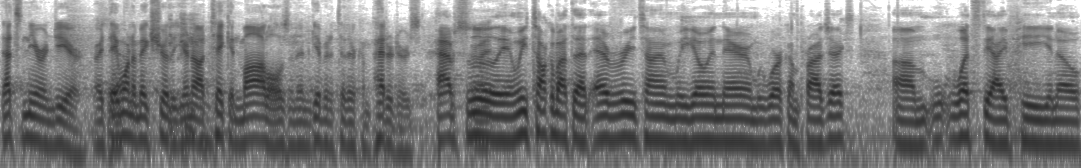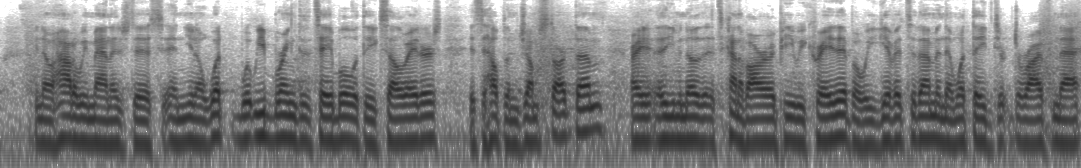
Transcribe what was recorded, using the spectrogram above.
that's near and dear, right? They Yeah. want to make sure that you're not taking models and then giving it to their competitors. Absolutely, and we talk about that every time we go in there and we work on projects. Um, what's the IP, you know, you know, how do we manage this? And you know, what, what we bring to the table with the accelerators is to help them jumpstart them, right? Even though that it's kind of our IP, we created it, but we give it to them, and then what they de- derive from that,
